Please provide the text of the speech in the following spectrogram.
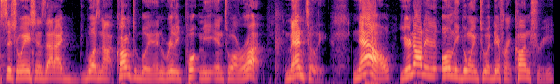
situations that I was not comfortable in really put me into a rut mentally. Now, you're not only going to a different country,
